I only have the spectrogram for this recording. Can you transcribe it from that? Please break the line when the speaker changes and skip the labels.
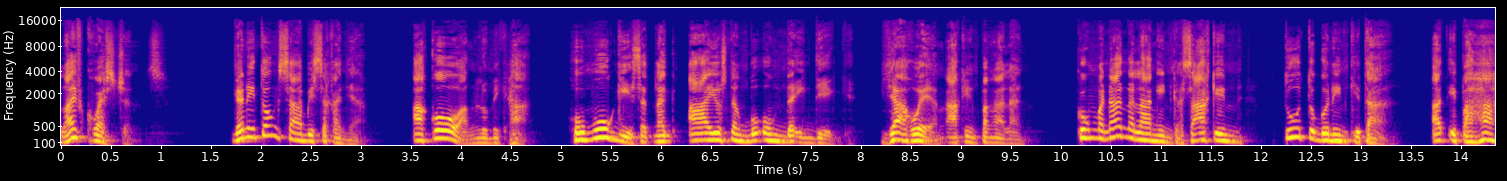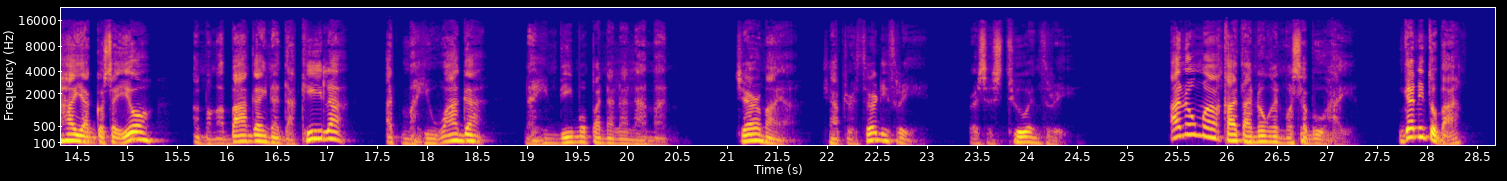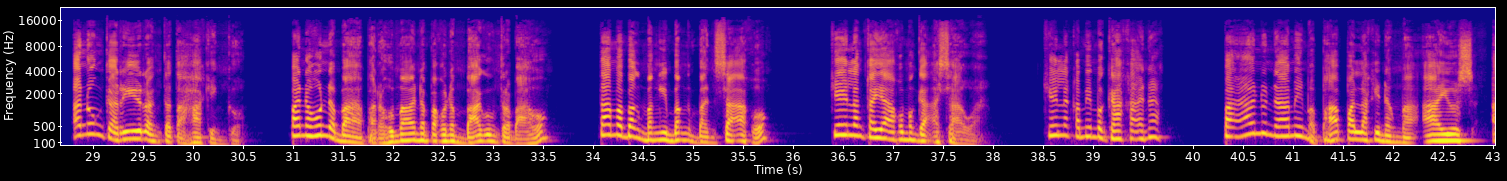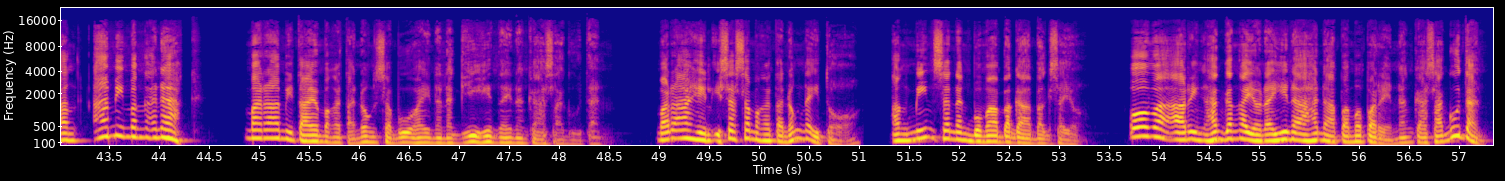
Life questions. Ganitong sabi sa kanya, Ako ang lumikha, humugis at nag-ayos ng buong daigdig. Yahweh ang aking pangalan. Kung mananalangin ka sa akin, tutugunin kita at ipahahayag ko sa iyo ang mga bagay na dakila at mahiwaga na hindi mo pa nalalaman. Jeremiah chapter 33 verses 2 and 3. Anong mga katanungan mo sa buhay? Ganito ba? Anong karir ang tatahakin ko? Panahon na ba para humanap ako ng bagong trabaho? Tama bang mangibang bansa ako? Kailan kaya ako mag-aasawa? Kailan kami magkakaanak? Paano namin mapapalaki ng maayos ang aming mga anak? Marami tayong mga tanong sa buhay na naghihintay ng kasagutan. Marahil isa sa mga tanong na ito ang minsan nang bumabagabag sa iyo. O maaring hanggang ngayon ay hinahanapan mo pa rin ng kasagutan.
